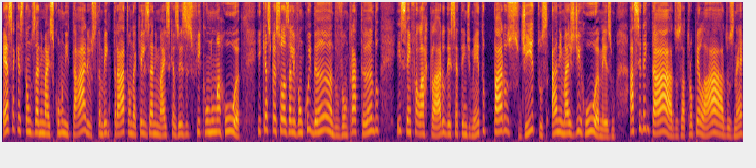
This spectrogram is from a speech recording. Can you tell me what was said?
Essa questão dos animais comunitários também tratam daqueles animais que às vezes ficam numa rua e que as pessoas ali vão cuidando, vão tratando e sem falar, claro, desse atendimento para os ditos animais de rua mesmo, acidentados, atropelados, né,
